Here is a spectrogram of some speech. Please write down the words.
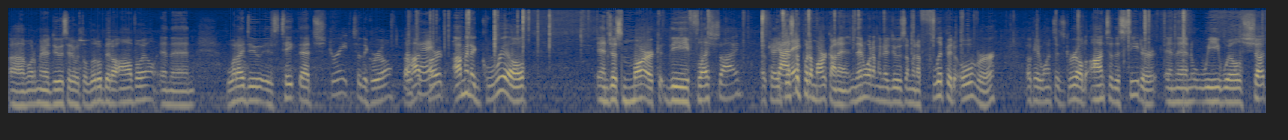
Uh, what I'm going to do is hit it with a little bit of olive oil, and then what I do is take that straight to the grill, the Okay. hot part. I'm going to grill and just mark the flesh side. Okay, Got just to put a mark on it. And then what I'm going to do is I'm going to flip it over. Okay, once it's grilled onto the cedar, and then we will shut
